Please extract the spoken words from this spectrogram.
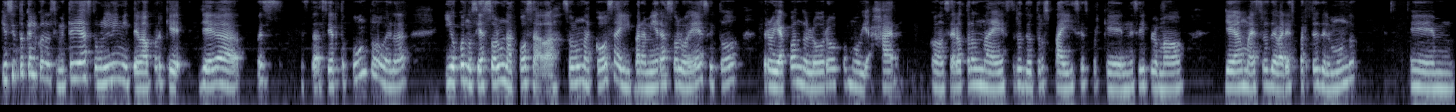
yo siento que el conocimiento llega hasta un límite, ¿va? Porque llega, pues, hasta cierto punto, ¿verdad? Y yo conocía solo una cosa, ¿va? Solo una cosa y para mí era solo eso y todo, pero ya cuando logro como viajar conocer otros maestros de otros países, porque en ese diplomado llegan maestros de varias partes del mundo. Em,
